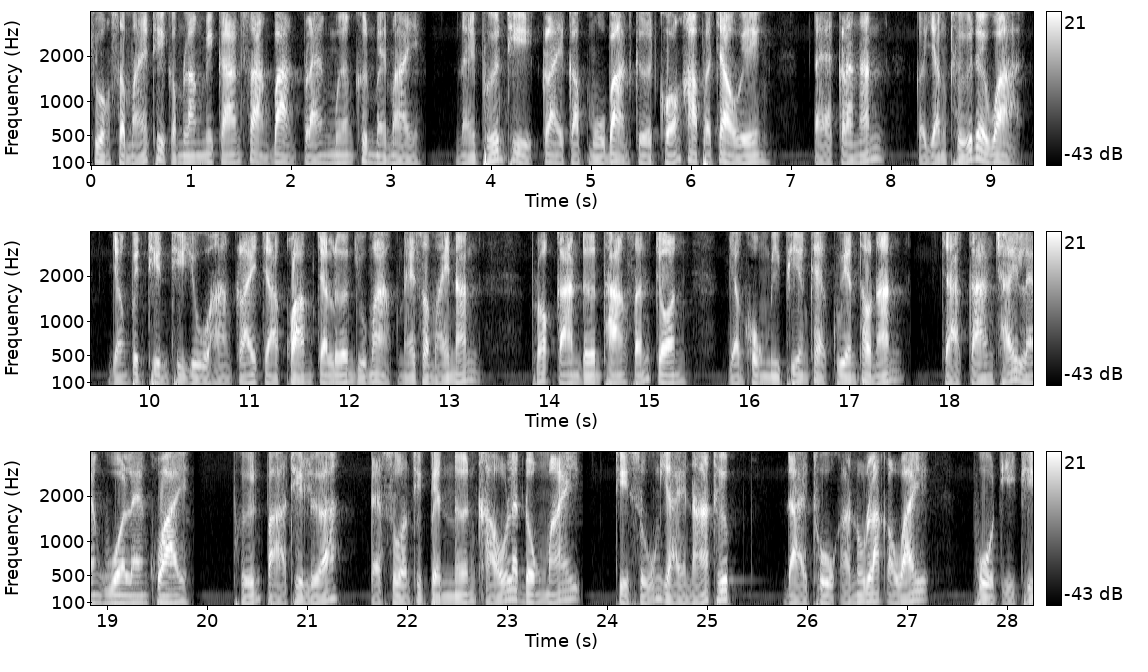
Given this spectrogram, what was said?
ช่วงสมัยที่กำลังมีการสร้างบ้านแปลงเมืองขึ้นใหม่ ๆ ในพื้นที่ใกล้กับหมู่บ้านเกิดของข้าพเจ้าเอง แต่กระนั้นก็ยังถือได้ว่ายังเป็นถิ่นที่อยู่ห่างไกลจากความเจริญอยู่มากในสมัยนั้น เพราะการเดินทางสัญจร ยังคงมีเพียงแค่เกวียนเท่านั้น จากการใช้แรงวัวแรงควายผืนป่าที่เหลือ แต่ส่วนที่เป็นเนินเขาและดงไม้ ที่สูงใหญ่หนาทึบ ได้ถูกอนุรักษ์เอาไว้ พูดอีกที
